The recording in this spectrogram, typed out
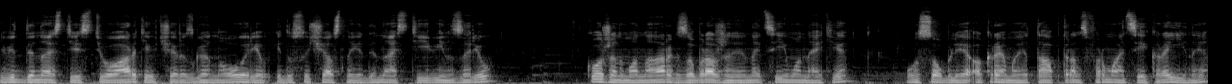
від династії Стюартів через Гановерів і до сучасної династії Вінзорів. Кожен монарх, зображений на цій монеті, уособлює окремий етап трансформації країни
